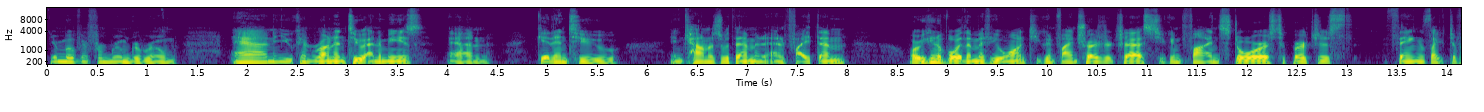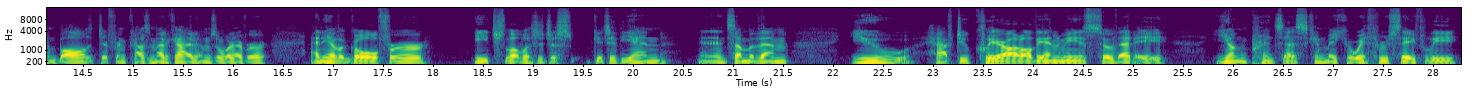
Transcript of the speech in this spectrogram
you're moving from room to room, and you can run into enemies and get into encounters with them and, and fight them or you can avoid them if you want. You can find treasure chests, you can find stores to purchase things like different balls, different cosmetic items, or whatever. And you have a goal for each level to just get to the end. And in some of them, you have to clear out all the enemies so that a young princess can make your way through safely.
